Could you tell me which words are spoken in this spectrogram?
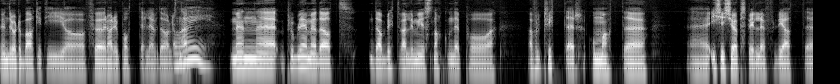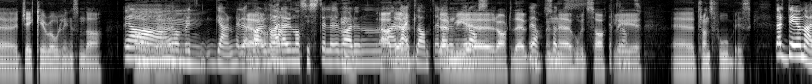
100 år tilbake i tid, og før Harry Potter levde og alt sånt der. Men uh, problemet er det at det har blitt veldig mye snakk om det på i hvert fall Twitter, om at uh, ikke kjøp spillet fordi at JK Rowling, som da Ja, Har, hun har blitt gæren. Eller ja. hva er det hun her? Ja. Er hun nazist, eller hva er hun Ja, er? det Det er- er et eller annet. Det Eller er er mye ras? rart. Det, Ja, men eh, hovedsakelig eh, transfobisk. Det er det hun er,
